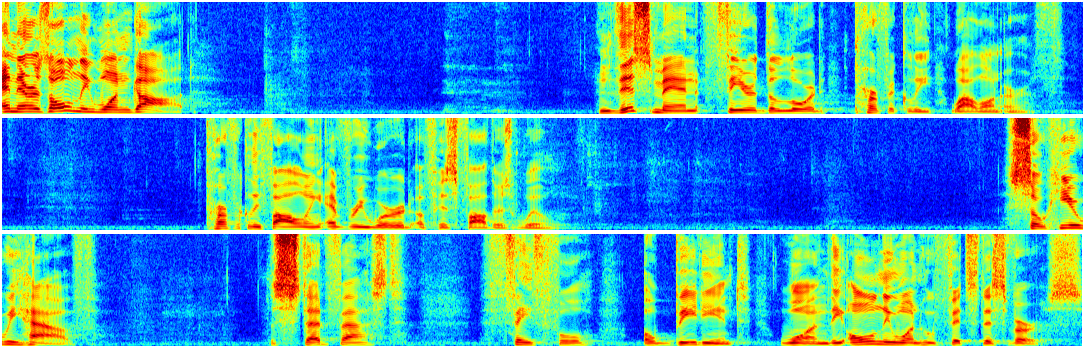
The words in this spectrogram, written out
And there is only one God. And this man feared the Lord perfectly while on earth perfectly following every word of his Father's will. So here we have the steadfast, faithful, obedient one, the only one who fits this verse.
